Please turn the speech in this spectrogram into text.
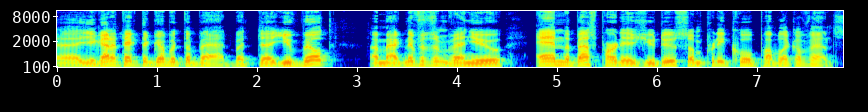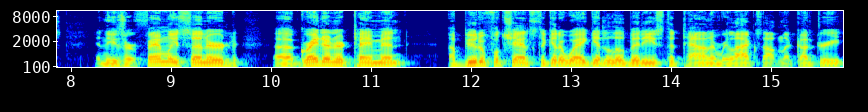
uh, you got to take the good with the bad. But uh, you've built a magnificent venue, and the best part is you do some pretty cool public events. And these are family centered, uh, great entertainment, a beautiful chance to get away, get a little bit east of town, and relax out in the country.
